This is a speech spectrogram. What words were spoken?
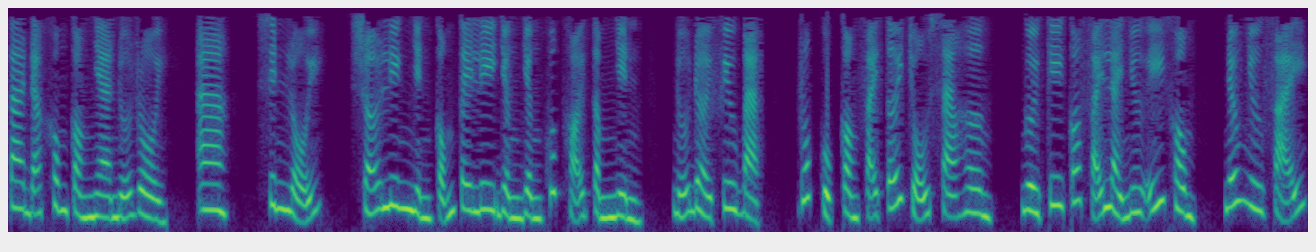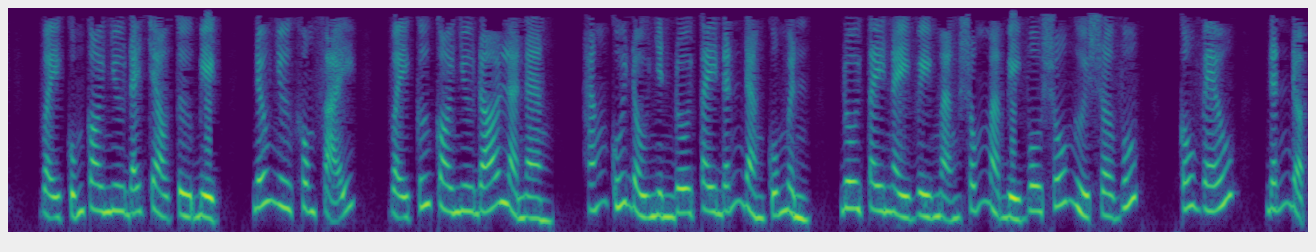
ta đã không còn nhà nữa rồi, a, xin lỗi, sở liên nhìn cổng Tây Ly dần dần khuất khỏi tầm nhìn, nửa đời phiêu bạc, rốt cuộc còn phải tới chỗ xa hơn, người kia có phải là như ý không, nếu như phải, vậy cũng coi như đã chào từ biệt, nếu như không phải, vậy cứ coi như đó là nàng, hắn cúi đầu nhìn đôi tay đánh đàn của mình, đôi tay này vì mạng sống mà bị vô số người sờ vuốt, cấu véo, đánh đập,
